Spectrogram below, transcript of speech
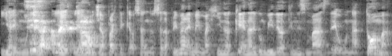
Y hay mucha, Sí, y hay- y hay mucha práctica, o sea, no es la primera. Y me imagino que en algún video tienes más de una toma.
